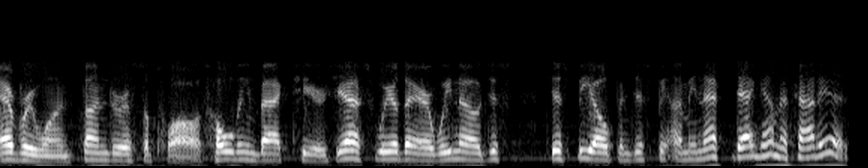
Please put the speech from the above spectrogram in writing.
Everyone, thunderous applause, holding back tears. Yes, we're there. We know. Just just be open. Just be. I mean, that's daggone. That's how it is.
